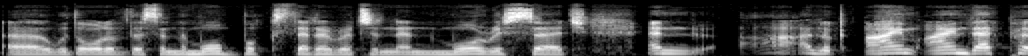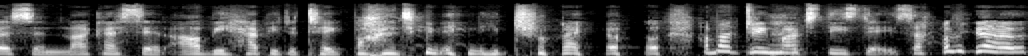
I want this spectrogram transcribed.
uh, with all of this, and the more books that are written, and the more research. And uh, look, I'm I'm that person. Like I said, I'll be happy to take part in any trial. I'm not doing much these days, so I'll, you know,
